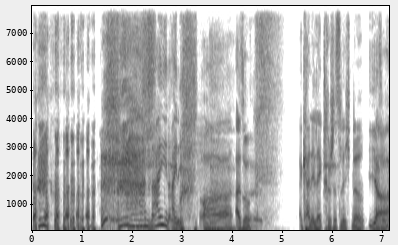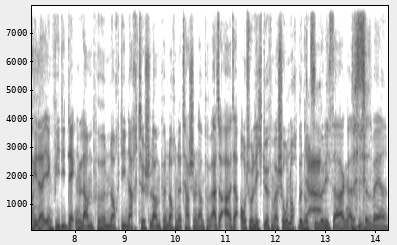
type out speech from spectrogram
ah, nein, ein, oh, also kein elektrisches Licht, ne? Ja. Also weder irgendwie die Deckenlampe noch die Nachttischlampe noch eine Taschenlampe. Also, also Autolicht dürfen wir schon noch benutzen, Ja. würde ich sagen. Also das, das wäre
